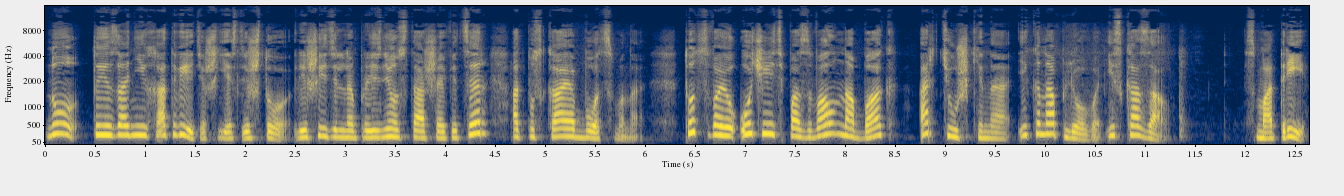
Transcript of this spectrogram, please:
«Ну, ты за них ответишь, если что», — решительно произнес старший офицер, отпуская боцмана. Тот, в свою очередь, позвал на бак Артюшкина и Коноплева и сказал, «Смотри,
